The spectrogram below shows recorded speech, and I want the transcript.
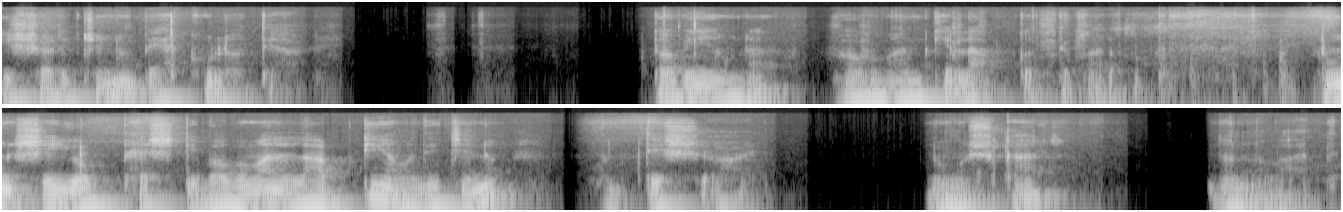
ঈশ্বরের জন্য ব্যাকুল হতে হবে। তবেই আমরা ভগবানকে লাভ করতে পারব। এবং সেই অভ্যাসটি, ভগবান লাভটি আমাদের জন্য উদ্দেশ্য হয়। নমস্কার, ধন্যবাদ।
